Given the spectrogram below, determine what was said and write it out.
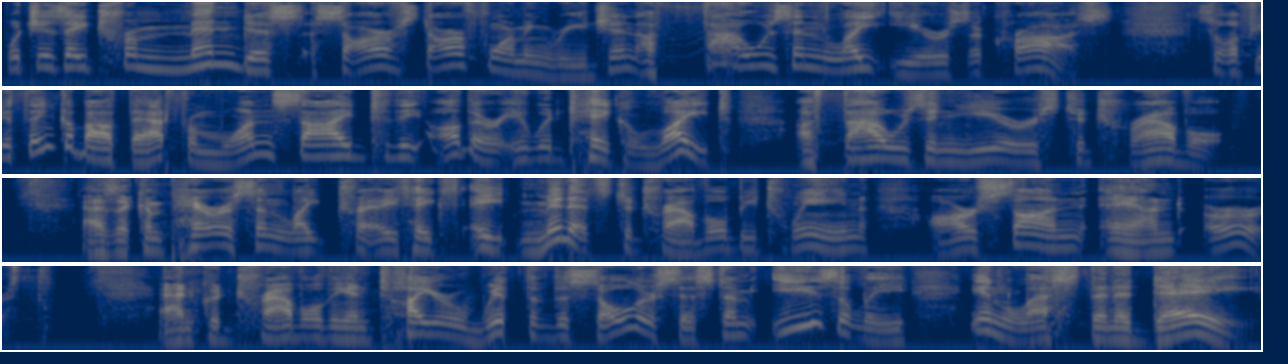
which is a tremendous star, star forming region a thousand light years across. So if you think about that from one side to the other, it would take light a thousand years to travel. As a comparison, light takes eight minutes to travel between our sun and Earth and could travel the entire width of the solar system easily in less than a day.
